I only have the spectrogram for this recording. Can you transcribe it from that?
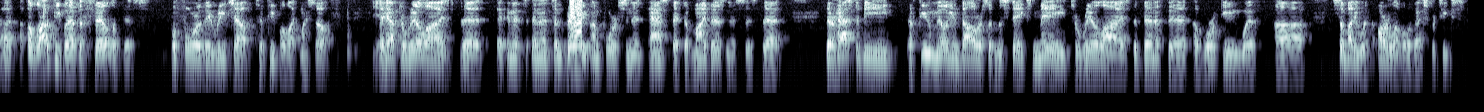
uh, a lot of people have to fail at this before they reach out to people like myself. Yeah. They have to realize that, and it's and it's a very unfortunate aspect of my business is that there has to be a few million dollars of mistakes made to realize the benefit of working with uh, somebody with our level of expertise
